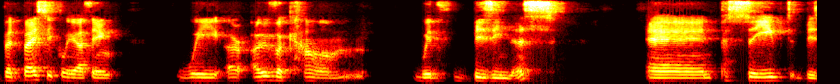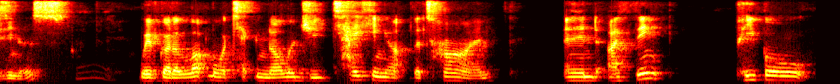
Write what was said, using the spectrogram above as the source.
but basically, I think we are overcome with busyness and perceived busyness. We've got a lot more technology taking up the time, and I think people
